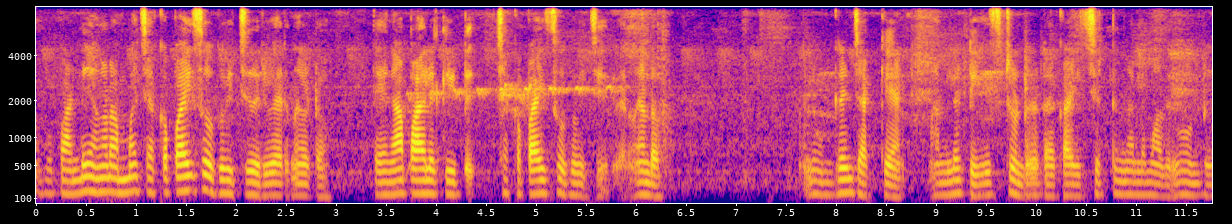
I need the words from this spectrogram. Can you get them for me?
അപ്പോൾ പണ്ട് ഞങ്ങളുടെ അമ്മ ചക്കപ്പായസമൊക്കെ വെച്ച് തരുമായിരുന്നു കേട്ടോ. തേങ്ങാപ്പാലൊക്കെ ഇട്ട് ചക്കപ്പായസമൊക്കെ വെച്ച് തരുമായിരുന്നു കേട്ടോ നല്ല ഉഗ്രൻ ചക്കയാണ്. നല്ല ടേസ്റ്റ് ഉണ്ട് കേട്ടോ. കഴിച്ചിട്ട് നല്ല മധുരമുണ്ട്.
